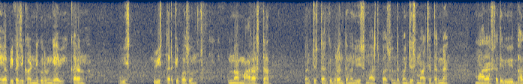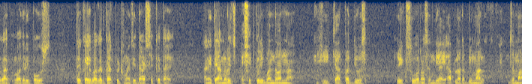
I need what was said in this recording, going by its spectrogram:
या पिकाची काढणी करून घ्यावी. कारण वीस वीस तारखेपासून पुन्हा महाराष्ट्रात पंचवीस तारखेपर्यंत म्हणजे वीस मार्चपासून तर पंचवीस मार्चच्या दरम्यान महाराष्ट्रातील विविध भागात वादळी पाऊस तर काही भागात गारपीट होण्याची दाट शक्यता आहे. आणि त्यामुळेच शेतकरी बांधवांना ही चार पाच दिवस एक सुवर्ण संधी आहे. आपला रब्बी माल जमा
